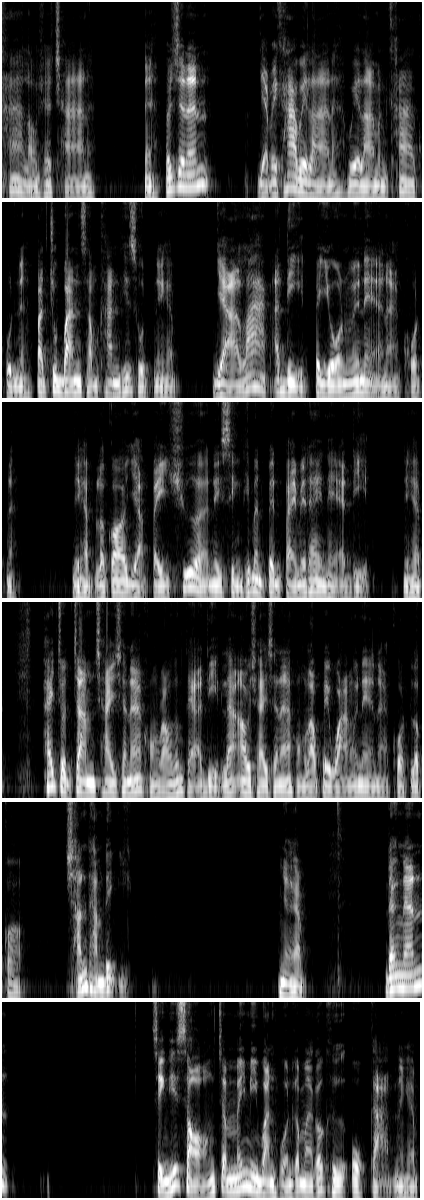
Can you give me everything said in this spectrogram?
ฆ่าเราช้าๆนะนะเพราะฉะนั้นอย่าไปฆ่าเวลานะเวลามันฆ่าคุณนะปัจจุบันสำคัญที่สุดนะครับอย่าลากอดีตไปโยนไว้ในอนาคตนะนะครับแล้วก็อย่าไปเชื่อในสิ่งที่มันเป็นไปไม่ได้ในอดีต นะครับให้จดจำชัยชนะของเราตั้งแต่อดีต และเอาชัยชนะของเราไปวางไว้ในอนาคต แล้วก็ฉันทำได้อีกนะครับดังนั้นสิ่งที่สองจะไม่มีวันหวนกลับมาก็คือโอกาสนะครับ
